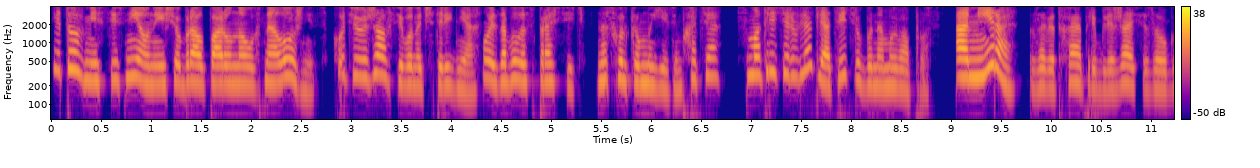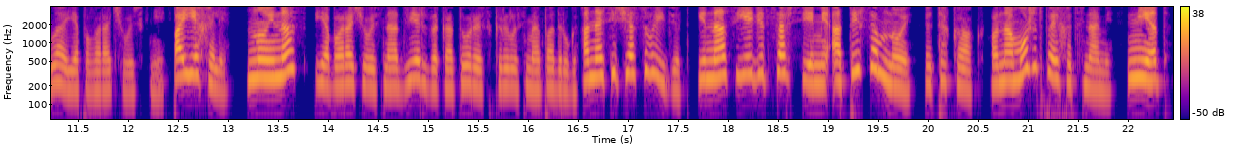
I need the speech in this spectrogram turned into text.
И то вместе с ней он еще брал пару новых наложниц, хоть и уезжал всего на четыре дня. Ой, забыла спросить, насколько мы едем, хотя смотритель вряд ли ответил бы на мой вопрос. «Амира?» — зовет Хая, приближаясь из-за угла, и я поворачиваюсь к ней. «Поехали!» «Но и нас?» — я оборачиваюсь на дверь, за которой скрылась моя подруга. «Она сейчас выйдет, и нас едет со всеми, а ты со мной!» «Это как? Она может поехать с нами?» «Нет!» —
